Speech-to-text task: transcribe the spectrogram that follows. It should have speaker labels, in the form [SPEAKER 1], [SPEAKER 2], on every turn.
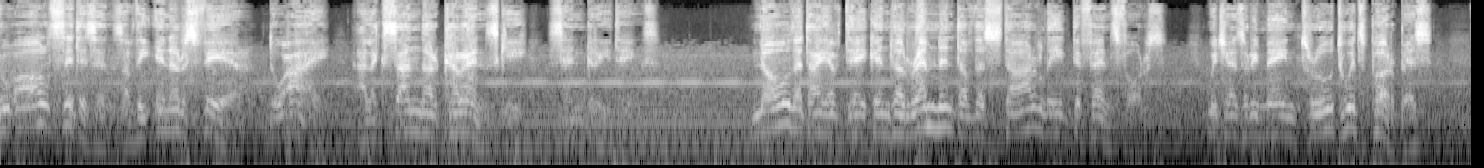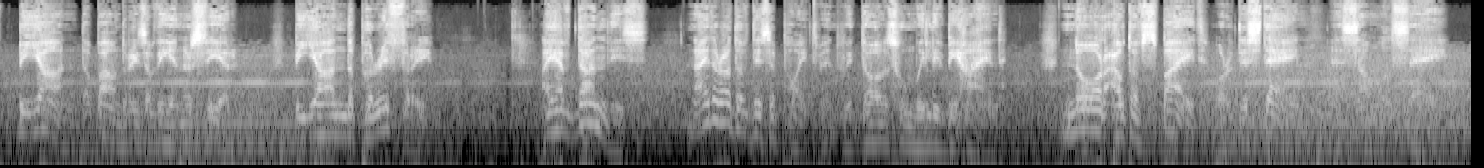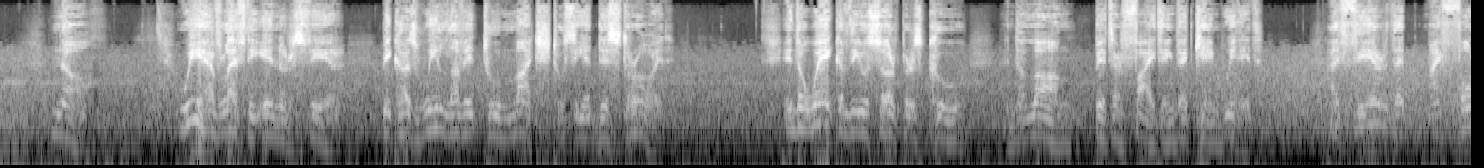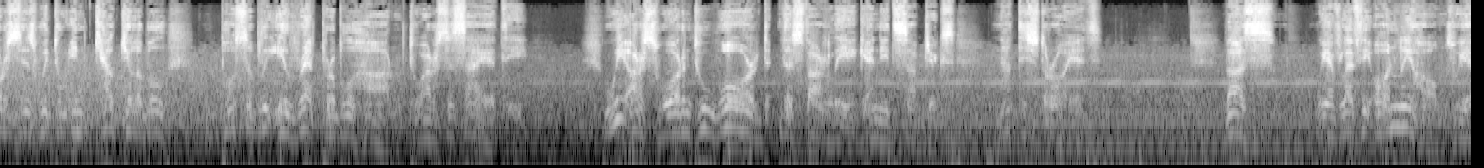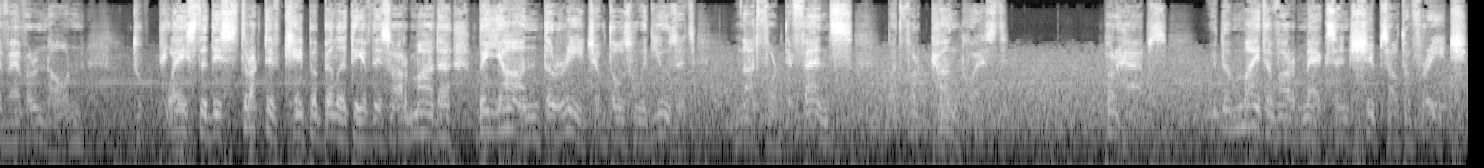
[SPEAKER 1] To all citizens of the Inner Sphere, do I, Alexander Kerensky, send greetings. Know that I have taken the remnant of the Star League Defense Force, which has remained true to its purpose, beyond the boundaries of the Inner Sphere, beyond the periphery. I have done this neither out of disappointment with those whom we leave behind, nor out of spite or disdain, as some will say. No, we have left the Inner Sphere because we love it too much to see it destroyed. In the wake of the usurper's coup and the long, bitter fighting that came with it, I fear that my forces would do incalculable, possibly irreparable harm to our society. We are sworn to ward the Star League and its subjects, not destroy it. Thus, we have left the only homes we have ever known to place the destructive capability of this armada beyond the reach of those who would use it, not for defense, but for conquest. Perhaps, with the might of our mechs and ships out of reach,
